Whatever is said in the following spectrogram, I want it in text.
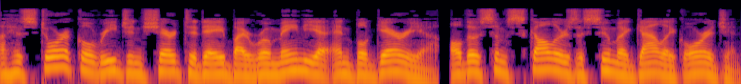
a historical region shared today by Romania and Bulgaria, although some scholars assume a Gallic origin.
